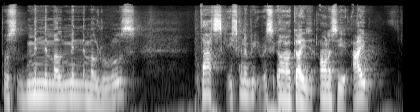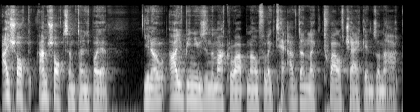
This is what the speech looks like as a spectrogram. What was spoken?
those minimal, minimal rules, that's it's gonna be. Oh, guys, honestly, I I shock. I'm shocked sometimes by it. You know, I've been using the macro app now for like 10, I've done like 12 check-ins on the app,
